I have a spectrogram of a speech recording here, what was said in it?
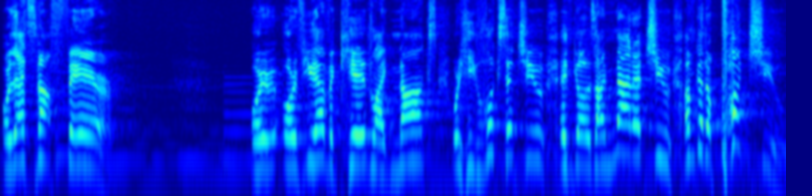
Or that's not fair. Or, or if you have a kid like Knox, where he looks at you and goes, I'm mad at you, I'm gonna punch you.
